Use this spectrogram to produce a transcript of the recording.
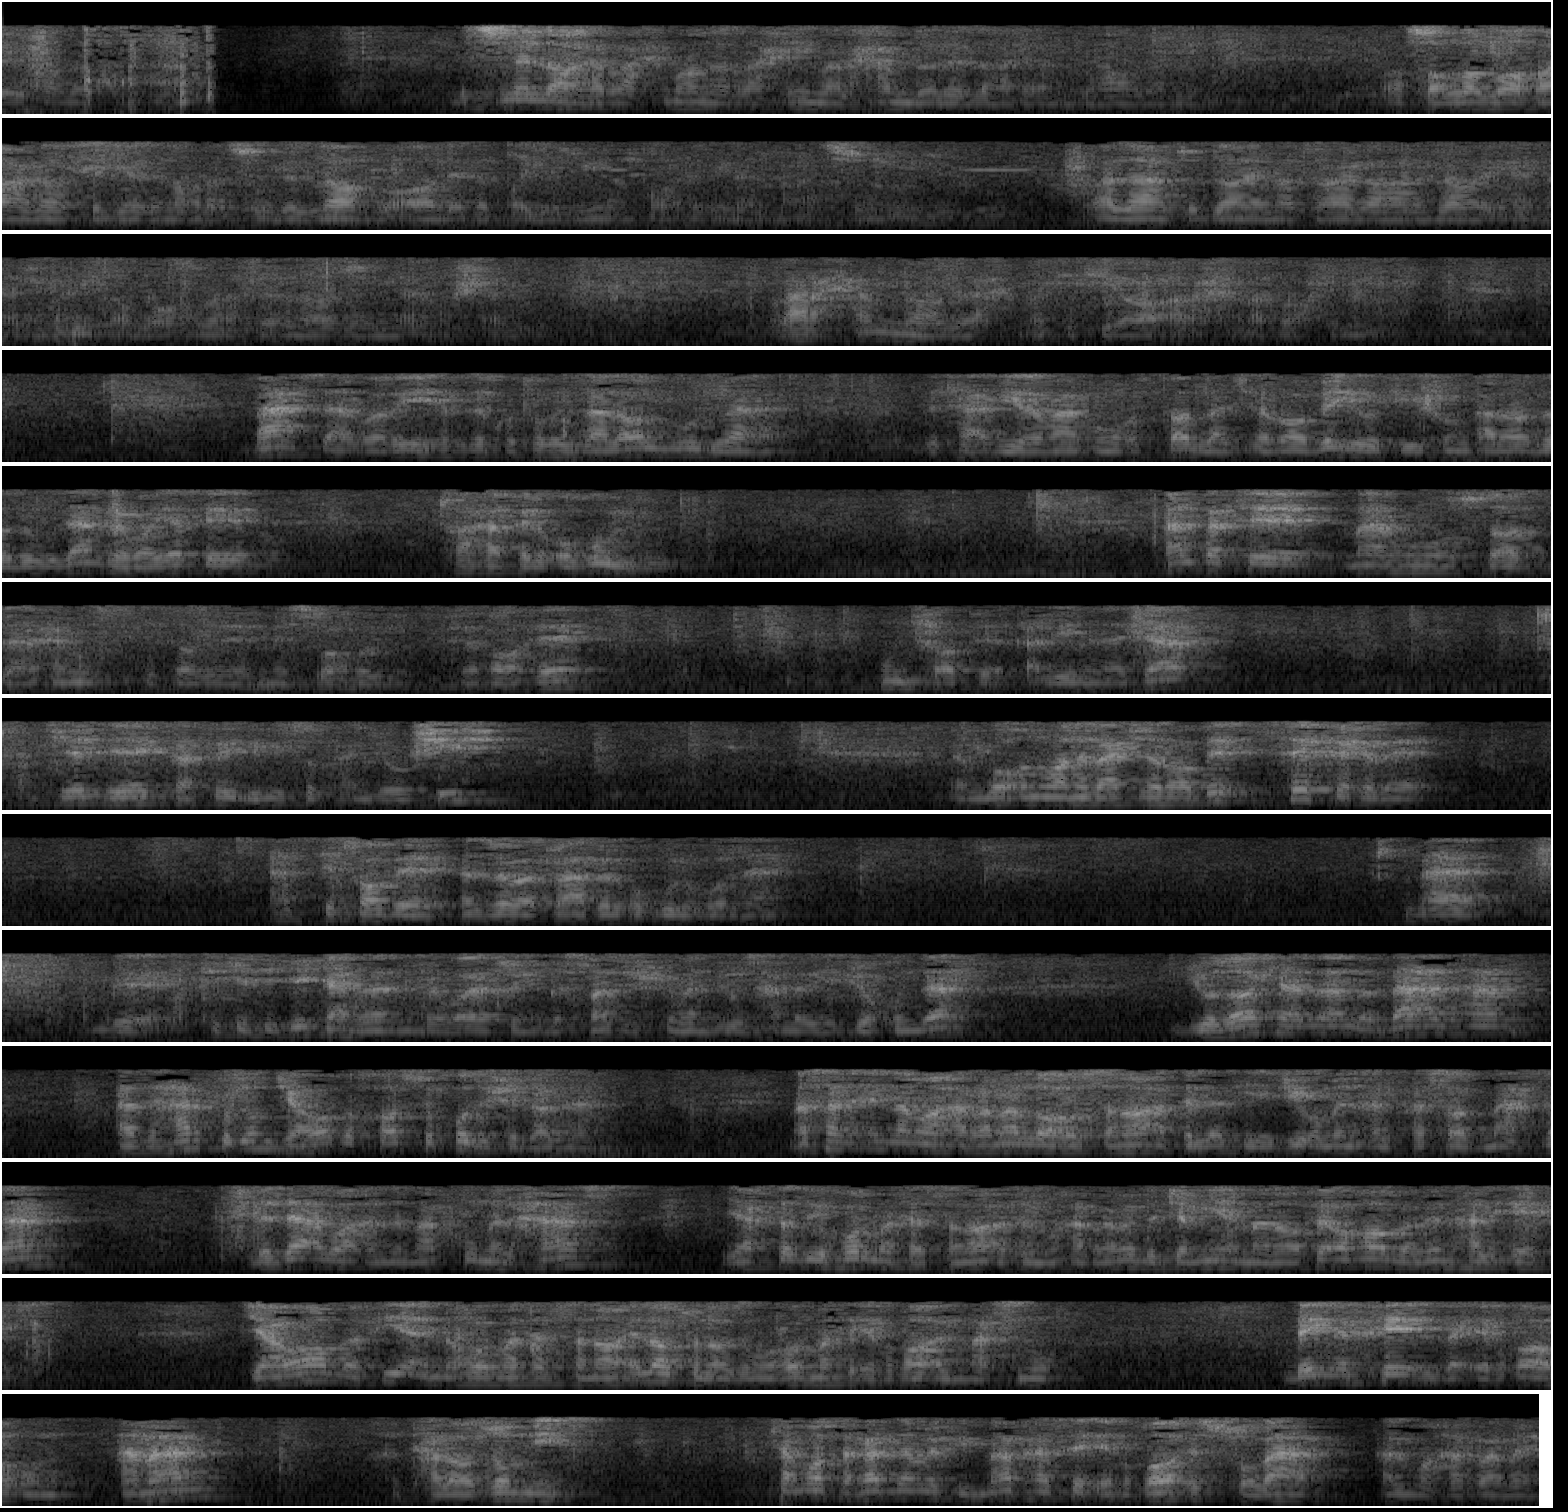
الرجیم بسم الله الرحمن الرحیم الحمد لله رب العالمین. و صلی الله علی سیدنا رسول الله و آله الطیبین الطاهرین المعصومین. و لعنت دائمت علی اعدائهم اجمعین. اللهم افرنا جميع المشترکین و ارحمنا برحمتک یا ارحم الراحمین. بحث درباره حفظ کتب زلال بود و به تعبیر مرحوم استاد و جوابه رو که ایشون قرار داده بودن روایت تحف العقول بود. البته مرحوم استاد در همین کتاب مصباح الفقاهه اون چاپ قدیم نجف جلد یک صفحه 256 با عنوان وجه رابع سه فقره از کتاب از روایت و عبر اقول بردن. و به تیکه تیکه کردن این روایت و این قسمتش که من دیروز همه یک جا خوندن جدا کردن و بعد هم از هر کدوم جواب خاص خودش دادن. مثلا انما حرم الله صناعت التي يجيء منها الفساد محضن به دعوا ان مفهوم الحس یقتضی حرمت صناعت المحرمه به جمیع منافعها و من هل حفظ جواب و فی ان حرمت صناعه لا تلازم حرمت ابقاء المصنوع. بین فعل و ابقاء اون عمل تلازم نیست. کما تقدم فی مبحث ابقاء صور المحرمه.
